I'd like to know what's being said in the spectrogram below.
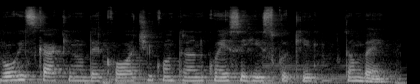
Vou riscar aqui no decote, encontrando com esse risco aqui também.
